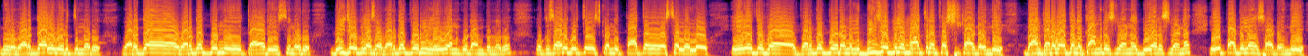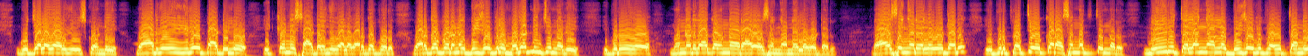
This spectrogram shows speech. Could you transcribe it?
మీరు వర్గాలు పెడుతున్నారు వర్గ వర్గపూర్లు తయారు చేస్తున్నారు. బీజేపీలో అసలు వర్గపూర్లు లేవు అనుకుంటూ అంటున్నారు. ఒకసారి గుర్తు చేసుకోండి పాత వ్యవస్థలలో ఏదైతే వర్గపూర్ అనేది బీజేపీలో మాత్రం ఫస్ట్ స్టార్ట్ అయింది. దాని తర్వాత కాంగ్రెస్లోనే బీఆర్ఎస్లోనే ఏ పార్టీలో స్టార్ట్ అయింది. గుజ్జల గారు చూసుకోండి వారిది ఇదే పార్టీలో ఇక్కడనే స్టార్ట్ అయింది వాళ్ళ వర్గపూర్ వర్గపూర్ అనేది బీజేపీలో మొదటి నుంచి ఉన్నది. ఇప్పుడు మొన్నటిదాకా ఉన్న రాజాసింగ్ గారిని నిలబెట్టారు. రాజసింగ్ గారు ఎలగొట్టారు ఇప్పుడు ప్రతి ఒక్కరు అసమ్మతితో ఉన్నారు. మీరు తెలంగాణలో బీజేపీ ప్రభుత్వాన్ని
